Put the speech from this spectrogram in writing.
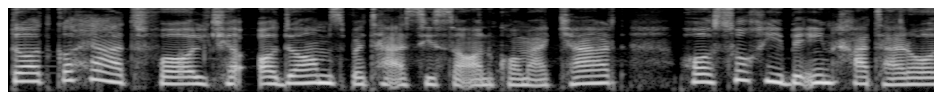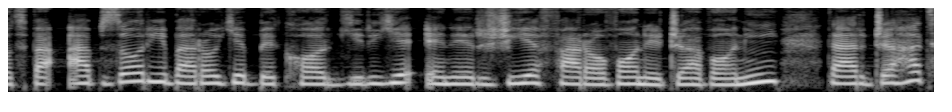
دادگاه اطفال که آدامز به تأسیس آن کمک کرد، پاسخی به این خطرات و ابزاری برای بکارگیری انرژی فراوان جوانی در جهت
